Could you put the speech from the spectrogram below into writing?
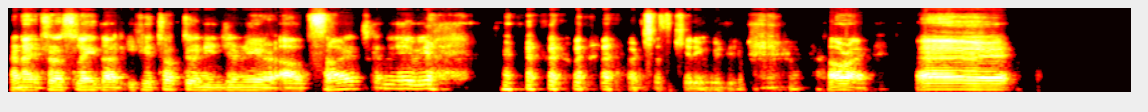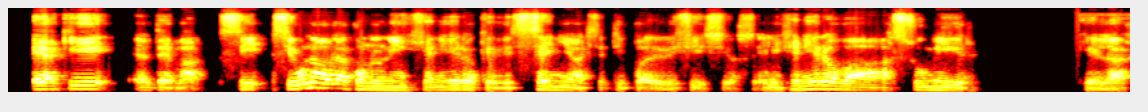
And I translate that if you talk to an engineer outside Scandinavia, I'm just kidding with you. All right. Eh, aquí el tema. Si, si uno habla con un ingeniero que diseña este tipo de edificios, el ingeniero va a asumir que la,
